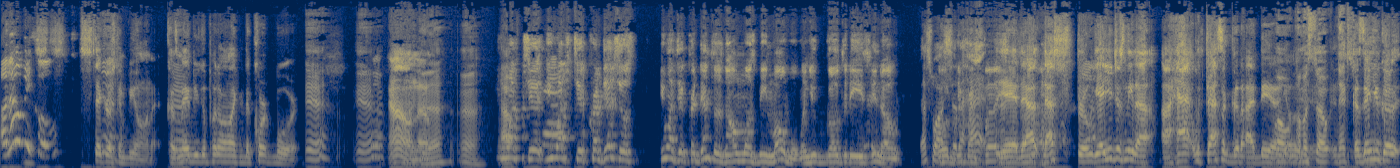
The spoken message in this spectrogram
Oh, that would be cool. stickers Yeah. can be on it? Because Yeah. maybe you could put on like the cork board. yeah, yeah. I don't know. Uh, You want your you want your credentials. You want your credentials to almost be mobile when you go to these. You know, That's why I said a hat. places. Yeah, that that's true. Yeah, you just need a, a hat. With, that's a good idea. well, yo. I'm gonna start next Because then you could.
